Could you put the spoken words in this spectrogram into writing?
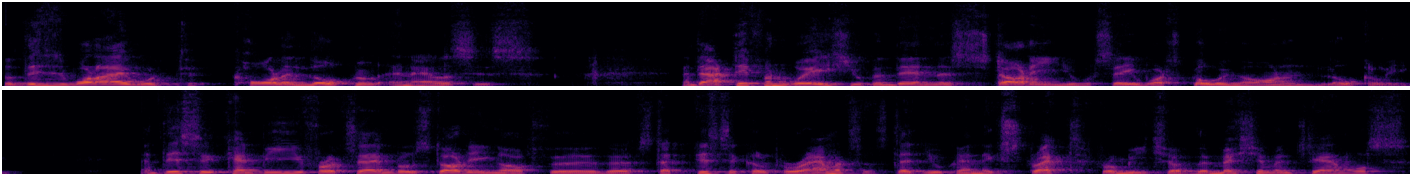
So this is what I would call a local analysis. And there are different ways you can then study, you would say, what's going on locally. And this can be, for example, studying of uh, the statistical parameters that you can extract from each of the measurement channels.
